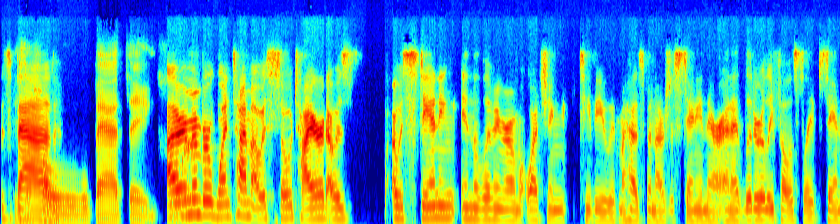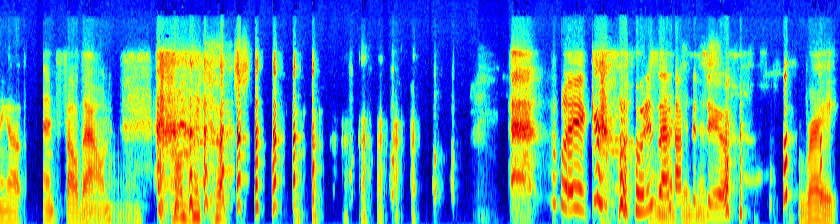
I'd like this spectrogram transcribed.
it's bad. whole bad thing. For... I remember one time I was so tired. I was I was standing in the living room watching TV with my husband. I was just standing there and I literally fell asleep standing up and fell down. Oh, my gosh. like, who does oh that happen goodness. to? right.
